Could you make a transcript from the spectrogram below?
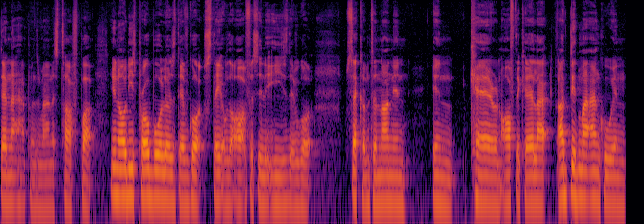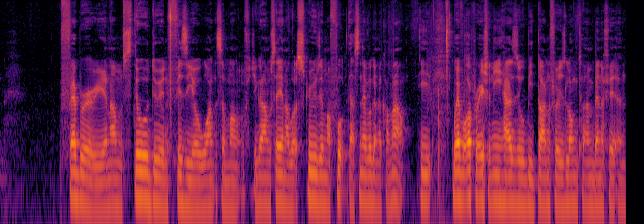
Then that happens, man. It's tough, but you know these pro bowlers, they've got state of the art facilities. They've got second to none in in care and aftercare. Like I did my ankle in February and I'm still doing physio once a month. Do you get what I'm saying? I've got screws in my foot that's never gonna come out. He whatever operation he has will be done for his long term benefit and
